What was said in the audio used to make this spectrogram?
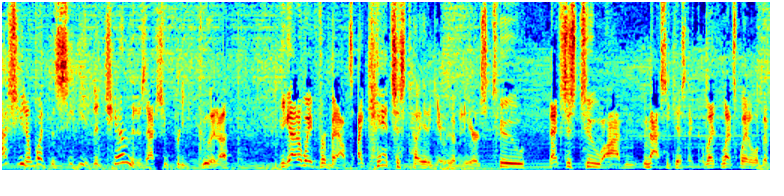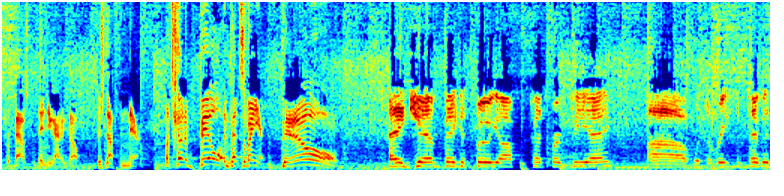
actually, you know what? The CEO, the chairman, is actually pretty good. Uh, you got to wait for a bounce. I can't just tell you to get rid of it here. It's too. That's just too um, masochistic. Let, let's wait a little bit for bounce, but then you got to go. There's nothing there. Let's go to Bill in Pennsylvania. Bill. Hey, Jim, biggest booyah from Pittsburgh, PA. Uh, with the recent pivot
